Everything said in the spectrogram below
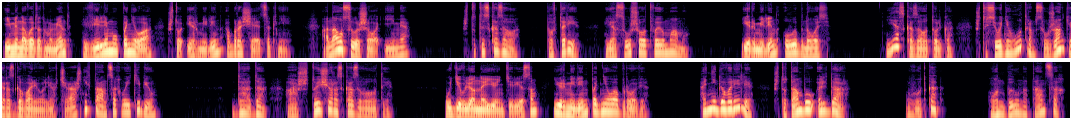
Именно в этот момент Вильяму поняла, что Ирмелин обращается к ней. Она услышала имя. «Что ты сказала? Повтори», я слушала твою маму». Ирмелин улыбнулась. «Я сказала только, что сегодня утром служанки разговаривали о вчерашних танцах в Эйкибю». «Да, да, а что еще рассказывала ты?» Удивленная ее интересом, Ермелин подняла брови. «Они говорили, что там был Эльдар». «Вот как? Он был на танцах?»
